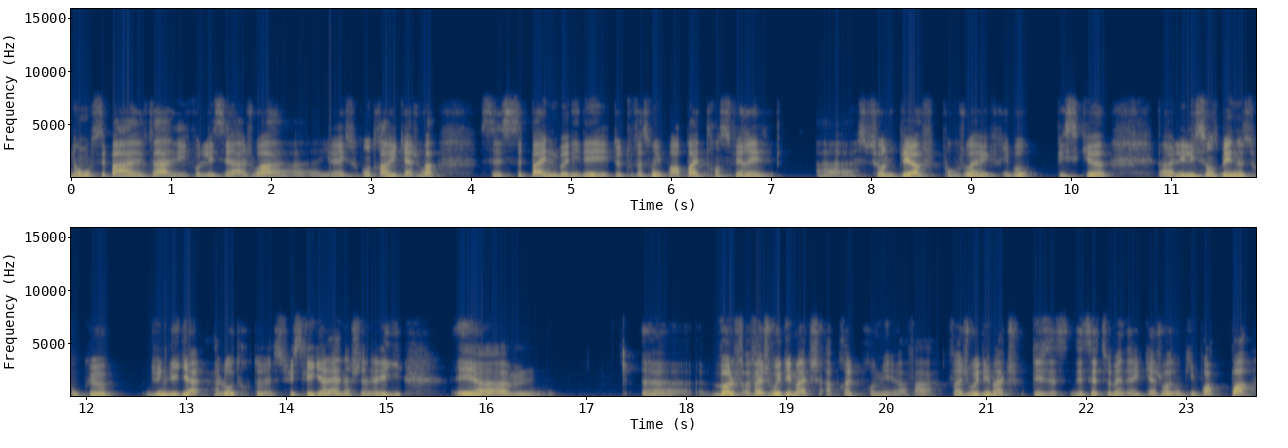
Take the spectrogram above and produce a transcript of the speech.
non, c'est pas ça. Il faut le laisser à Joie. Euh, il est sous contrat avec Ajoie. C'est pas une bonne idée. De toute façon, il pourra pas être transféré euh, sur les playoffs pour jouer avec Fribourg, puisque euh, les licences B ne sont que d'une ligue à, l'autre, de la Swiss League à la National League. Et Wolf va jouer des matchs après le premier, va jouer des matchs dès, cette semaine avec Ajoie, donc il ne pourra pas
